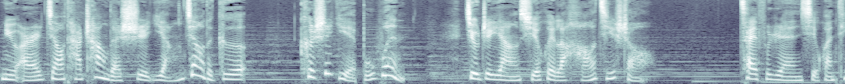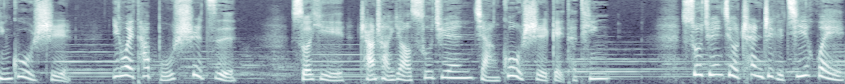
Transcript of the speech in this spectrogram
女儿教她唱的是洋教的歌，可是也不问，就这样学会了好几首。蔡夫人喜欢听故事，因为她不识字，所以常常要苏娟讲故事给她听。苏娟就趁这个机会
